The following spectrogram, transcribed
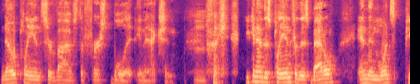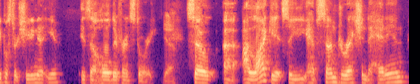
no plan survives the first bullet in action. Like you can have this plan for this battle, and then once people start shooting at you, it's a whole different story. Yeah. So uh, I like it. So you have some direction to head in.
